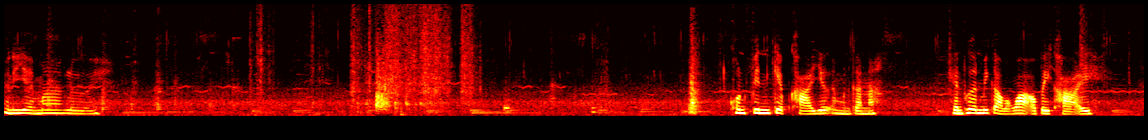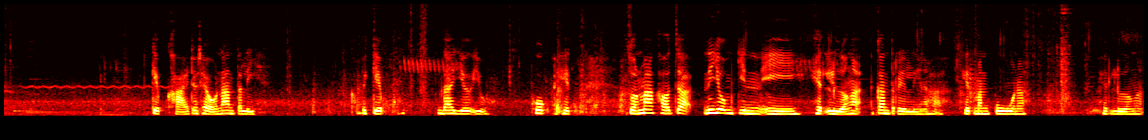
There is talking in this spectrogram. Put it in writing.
อันนี้ใหญ่มากเลย คนฟินเก็บขายเยอะเหมือนกันนะเห็นเพื่อนมิกาบอกว่าเอาไปขาย เก็บขายแถวๆน่านตะลีเขาไปเก็บได้เยอะอยู่ พวกเห็ดส่วนมากเขาจะนิยมกินเอเห็ดเหลืองอะ่ะกันเตรลีนะคะ เห็ดมันปูนะ เห็ดเหลืองอะ่ะ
